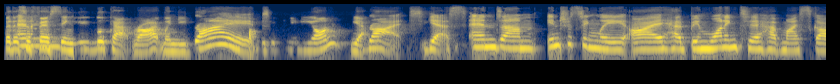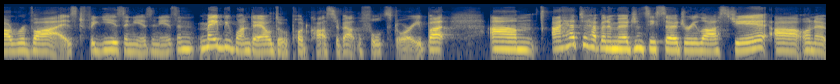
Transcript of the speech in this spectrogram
But it's the first thing you look at, right? When you Right. the bikini on. Yeah. Right. Yes. And um, interestingly, I had been wanting to have my scar revised for years and years and years. And maybe one day I'll do a podcast about the full story. But um, I had to have an emergency surgery last year uh, on a,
